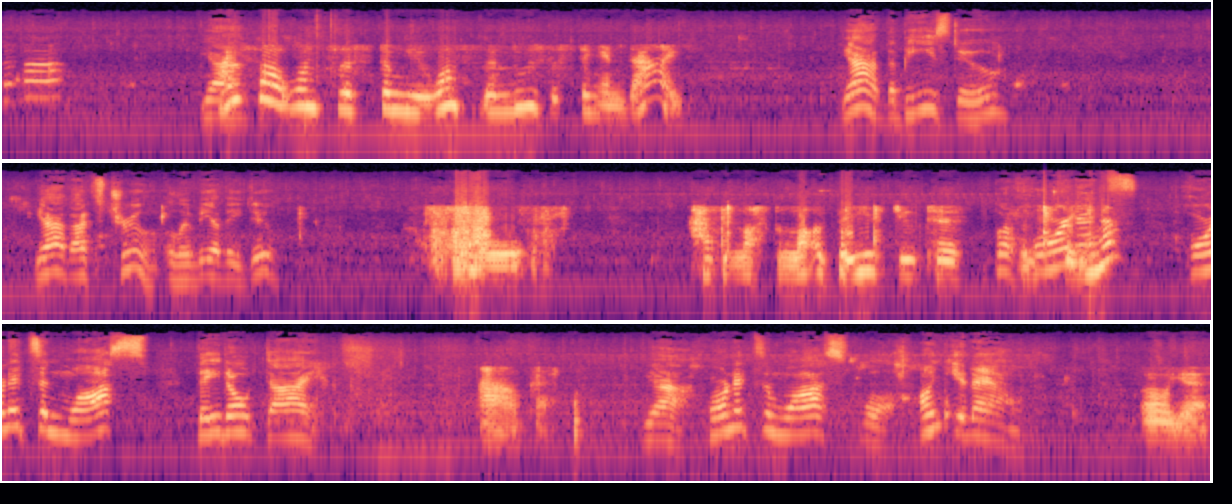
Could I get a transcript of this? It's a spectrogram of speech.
Yeah, I thought once they stung you, once they lose the sting and die. yeah, the bees do. Yeah, that's true, Olivia. They do. Has he lost a lot of bees due to But Them stinging hornets, hornets and wasps, they don't die. Ah, okay. Yeah, hornets and wasps will hunt you down. Oh, yeah.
